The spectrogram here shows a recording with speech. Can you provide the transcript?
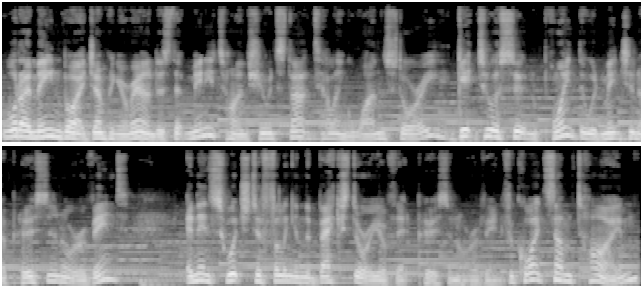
What I mean by jumping around is that many times she would start telling one story, get to a certain point that would mention a person or event, and then switch to filling in the backstory of that person or event for quite some time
